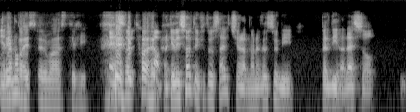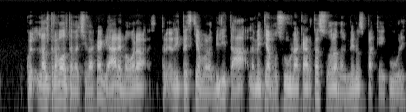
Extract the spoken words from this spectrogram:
E e poi sono rimasti lì. Eh, so- no, perché di solito in Future Sight c'erano le versioni, per dire, adesso l'altra volta faceva cagare, ma ora ripeschiamo l'abilità, la mettiamo su una carta sola, ma almeno spacca i culi.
